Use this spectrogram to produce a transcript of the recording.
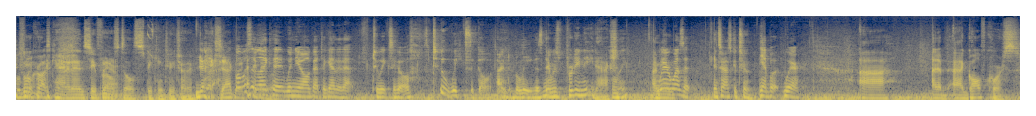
We'll go across Canada and see if we're Yeah. all still speaking to each other. Yeah, exactly. What was it like that when you all got together that two weeks ago? two weeks ago. It's hard to believe, isn't it? It was pretty neat, actually. I Where mean, was it? In Saskatoon. Yeah, but where? Uh, at a, a golf course.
